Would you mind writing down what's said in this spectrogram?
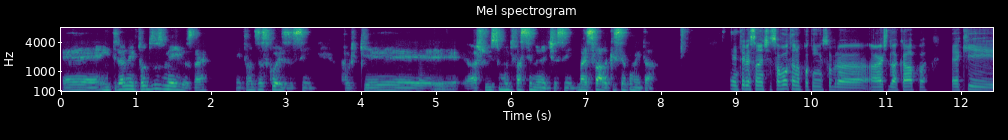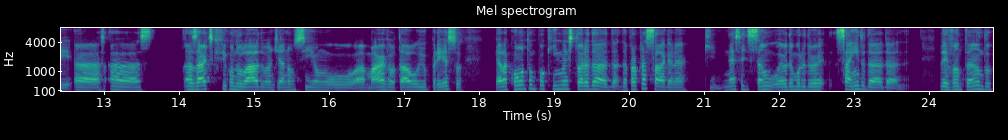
é, entrando em todos os meios, né? Em todas as coisas, assim. Porque eu acho isso muito fascinante, assim. Mas fala, o que você ia comentar? É interessante, só voltando um pouquinho sobre a, arte da capa, é que as, as, as, artes que ficam do lado, onde anunciam o, a Marvel tal, e o preço, ela conta um pouquinho a história da, da, da própria saga, né? Que nessa edição é o Demolidor saindo da, da, levantando,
